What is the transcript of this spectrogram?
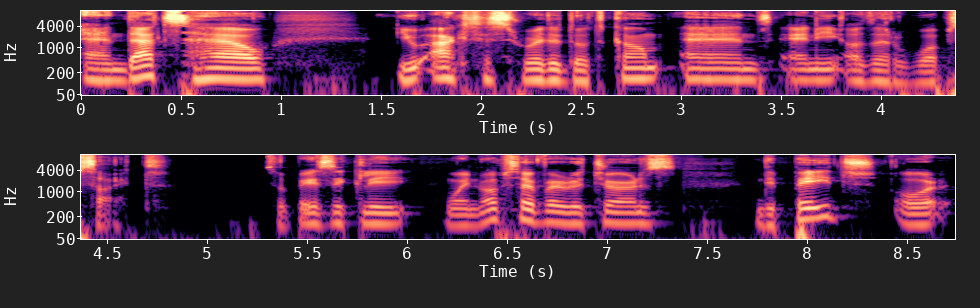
and that's how you access reddit.com and any other website so basically when web server returns the page or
